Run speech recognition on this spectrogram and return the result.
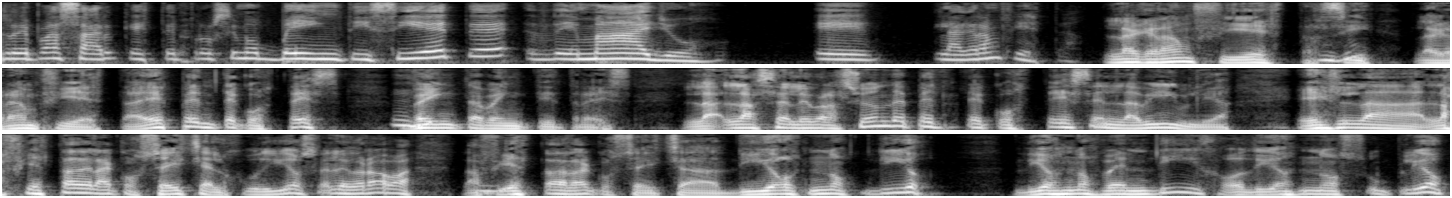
repasar que este próximo 27 de mayo, eh, la gran fiesta. la gran fiesta, sí, la gran fiesta. Es Pentecostés Ujú. 2023. La, la celebración de Pentecostés en la Biblia es la, la fiesta de la cosecha. El judío celebraba la fiesta de la cosecha. Dios nos dio, Dios nos bendijo, Dios nos suplió.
